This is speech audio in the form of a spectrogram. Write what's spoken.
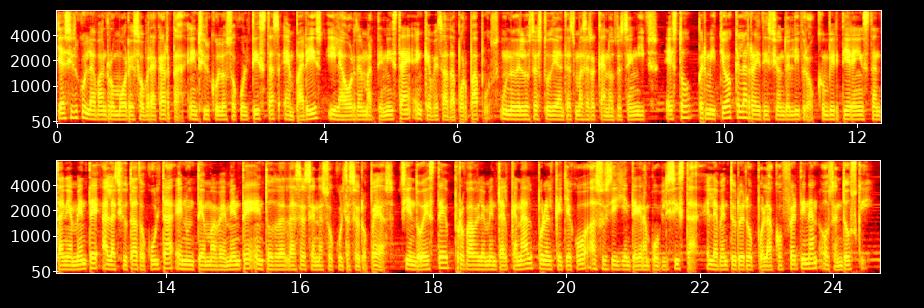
ya circulaban rumores sobre Agartha en círculos ocultistas en París y la Orden Martinista encabezada por Papus, uno de los estudiantes más cercanos de Saint Yves. Esto permitió que la reedición del libro convirtiera instantáneamente a la ciudad oculta en un tema vehemente en todas las escenas ocultas europeas, siendo este probablemente el canal por el que llegó a su siguiente gran publicista, el aventurero polaco Ferdinand Ossendowski.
